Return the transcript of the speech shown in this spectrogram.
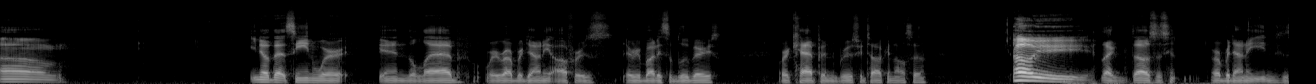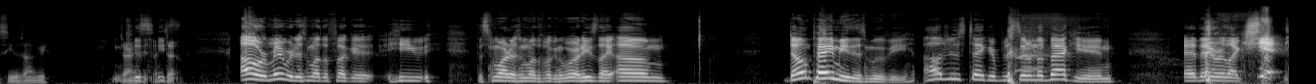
Um, You know that scene where in the lab where Robert Downey offers everybody some blueberries, where Cap and Bruce are talking also. Oh yeah, yeah, yeah. Like that was just Robert Downey eating because he was hungry. During- 'Cause he's- Oh, remember this motherfucker? He, the smartest motherfucker in the world. He's like, um, don't pay me this movie. I'll just take a percent on the back end. And they were like, shit.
